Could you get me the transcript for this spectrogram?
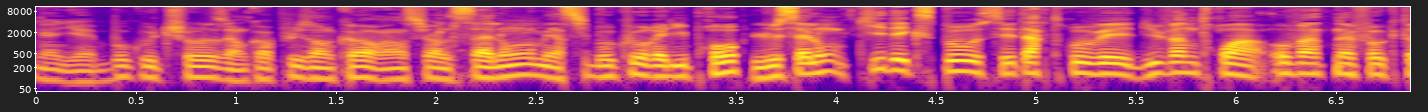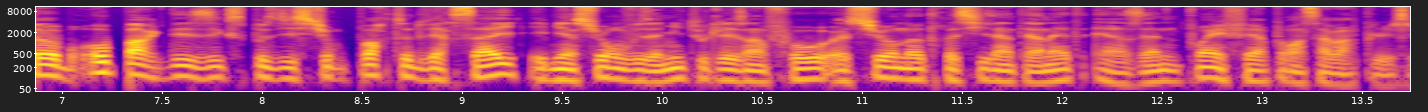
Il y a beaucoup de choses, encore plus encore hein, sur le salon. Merci beaucoup Aurélie Pro. Le salon Kid Expo, c'est à retrouver du 23 au 29 octobre au Parc des Expositions Porte de Versailles. Et bien sûr, on vous a mis toutes les infos sur notre site internet erzen.fr pour en savoir plus.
